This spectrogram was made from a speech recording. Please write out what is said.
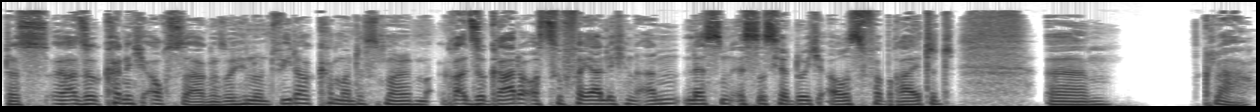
das, also kann ich auch sagen. So hin und wieder kann man das mal, also gerade aus zu feierlichen Anlässen ist es ja durchaus verbreitet. Ähm, klar.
